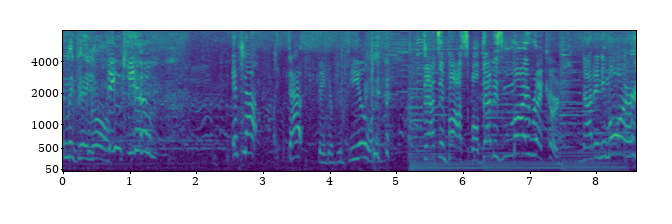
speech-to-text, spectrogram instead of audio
Finally paying off. Thank you. It's not like that big of a deal. That's impossible! That is my record! Not anymore.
